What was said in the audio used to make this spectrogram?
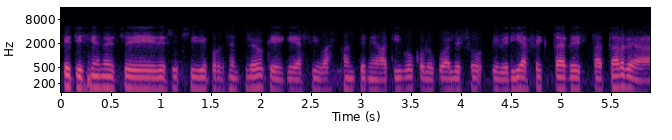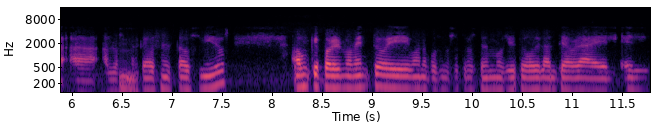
peticiones de, subsidio por desempleo que, que, ha sido bastante negativo, con lo cual eso debería afectar esta tarde a, los mm. mercados en Estados Unidos. Aunque por el momento, eh, bueno, pues nosotros tenemos yo todo delante ahora el, el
